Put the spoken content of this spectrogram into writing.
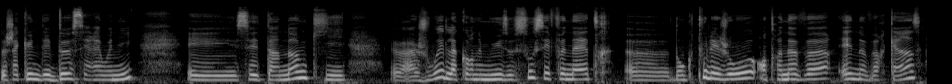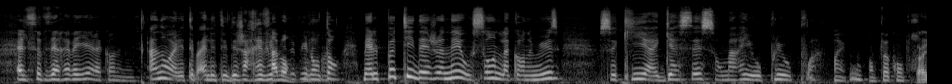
de chacune des deux cérémonies. Et c'est un homme qui euh, a joué de la cornemuse sous ses fenêtres, euh, donc tous les jours, entre 9h et 9h15. Elle se faisait réveiller à la cornemuse Ah non, elle était, elle était déjà réveillée ah depuis longtemps. Mais elle petit déjeuner au son de la cornemuse, ce qui agaçait son mari au plus haut point. on peut comprendre.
